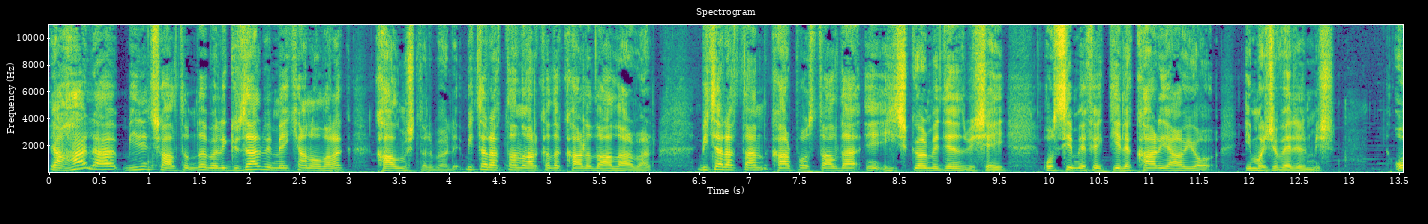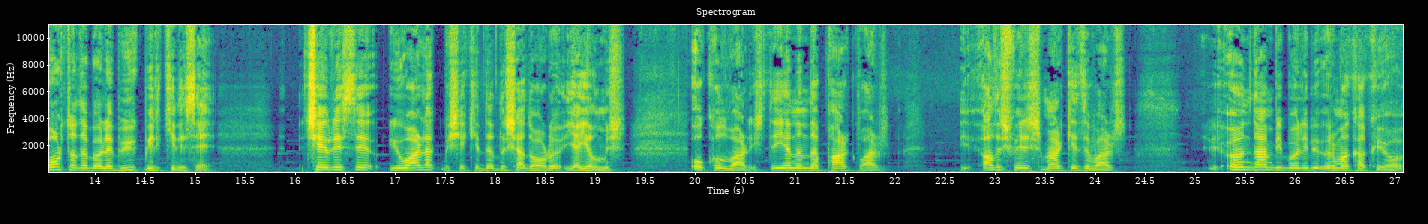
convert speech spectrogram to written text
Ya hala bilinçaltımda böyle güzel bir mekan olarak kalmıştır böyle. Bir taraftan arkada karlı dağlar var. Bir taraftan karpostalda e, hiç görmediğiniz bir şey. O sim efektiyle kar yağıyor imajı verilmiş. Ortada böyle büyük bir kilise. Çevresi yuvarlak bir şekilde dışa doğru yayılmış. Okul var, işte yanında park var. Alışveriş merkezi var. Önden bir böyle bir ırmak akıyor.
